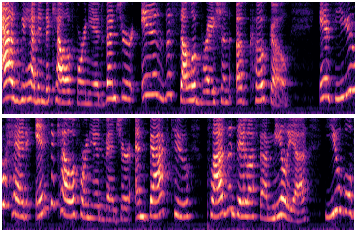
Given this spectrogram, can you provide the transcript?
as we head into California Adventure, is the celebration of Coco. If you head into California Adventure and back to Plaza de la Familia, you will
